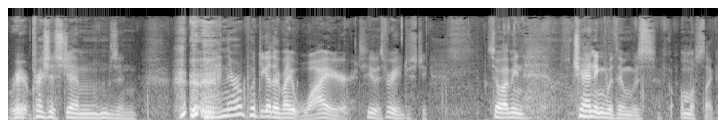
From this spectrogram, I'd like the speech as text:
Rare precious gems and and they're all put together by wire too. It's very interesting. So I mean, chanting with him was almost like,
